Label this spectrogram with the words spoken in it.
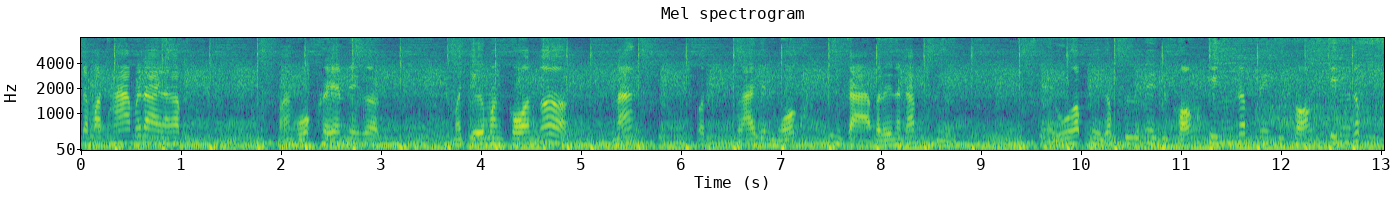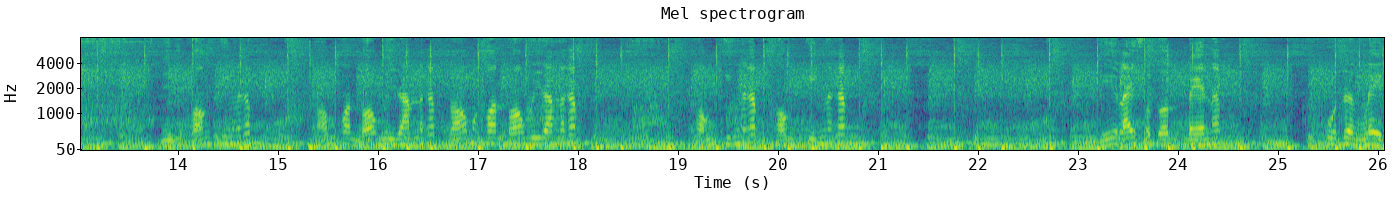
จะมาท้าไม่ได้นะครับมาหัวเครนนี่ก็มาเจอมังกรก็นะก็กลายเป็นหัวกิ้งก่าไปเลยนะครับนี่ รู้ครับนี่ครับคือนี่คือของจริงครับนี่คือของจริงนะครับนี่คือของจริงนะครับน้องมังกรทองวีรัมนะครับน้องมังกรทองวีรัมนะครับ ของจริงนะครับของจริงนะครับนี่ไลฟ์สดโดนแบนนะครับพูดเรื่องเลข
